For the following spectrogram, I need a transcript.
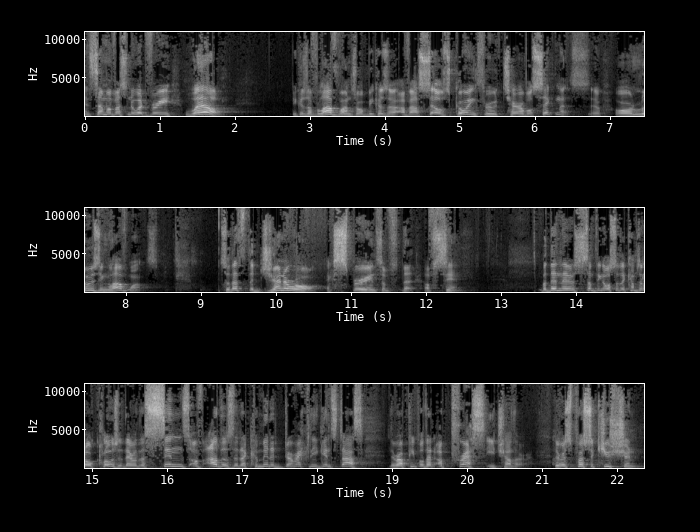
And some of us know it very well because of loved ones or because of ourselves going through terrible sickness or losing loved ones. So that's the general experience of, the, of sin. But then there's something also that comes a little closer. There are the sins of others that are committed directly against us. There are people that oppress each other. There is persecution.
